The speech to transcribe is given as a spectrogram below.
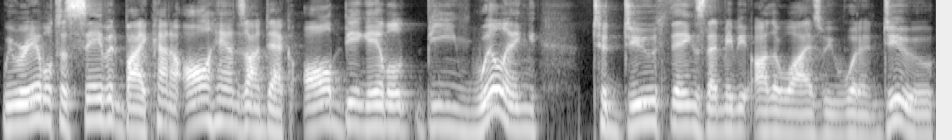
we were able to save it by kind of all hands on deck, all being able, being willing to do things that maybe otherwise we wouldn't do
